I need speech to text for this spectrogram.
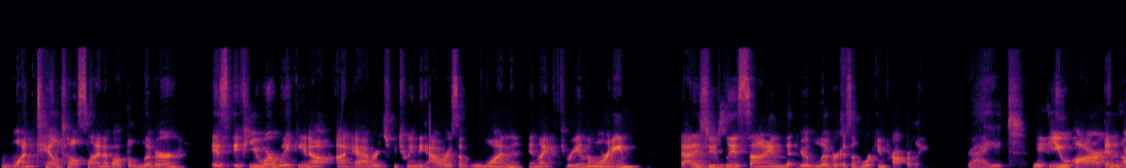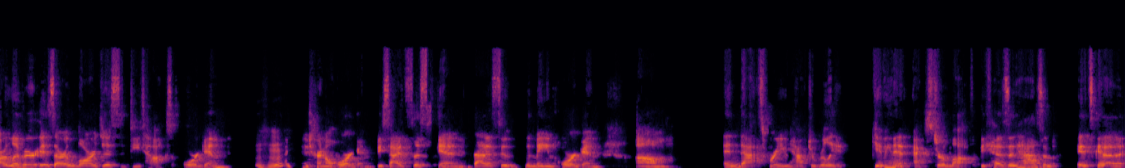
one telltale sign about the liver is if you are waking up on average between the hours of one and like three in the morning, that is usually a sign that your liver isn't working properly. Right. If you are, and our liver is our largest detox organ, mm-hmm. like internal organ, besides the skin. That is the, the main organ. Um, and that's where you have to really giving it extra love because it has an it's got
